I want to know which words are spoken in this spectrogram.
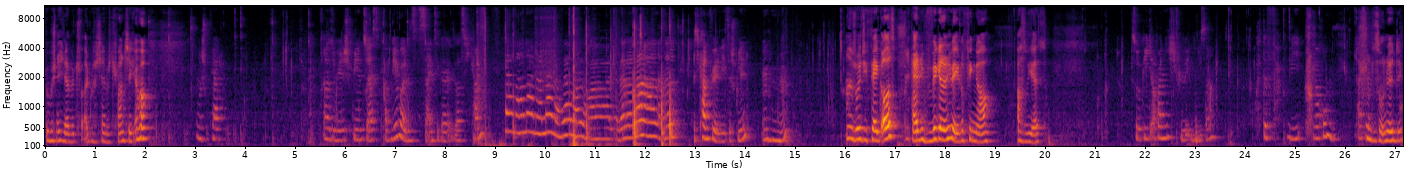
Du bist nicht Level 2, du bist Level 20, aber. Ich Pferd. Also wir spielen zuerst Klavier, weil das ist das Einzige, was ich kann. Ich kann für Elise spielen. Mhm. Das sieht richtig fake aus. Hä, die bewegt ja nicht mehr ihre Finger. Achso, jetzt. So geht aber nicht für Elisa. What the fuck? Wie? Warum? Das Also, ist so nötig.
